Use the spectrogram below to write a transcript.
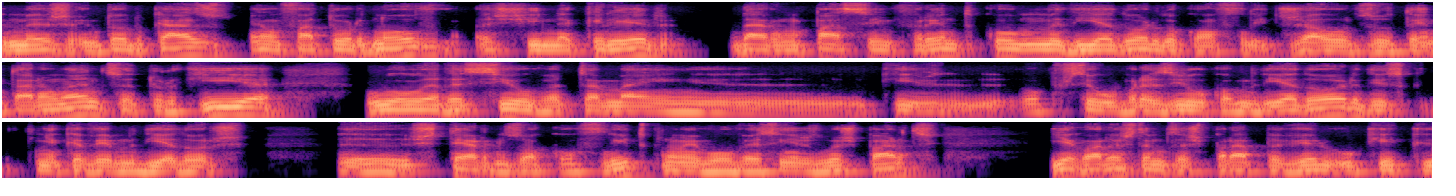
mas em todo caso é um fator novo a China querer dar um passo em frente como mediador do conflito. Já outros o tentaram antes, a Turquia, Lula da Silva também uh, quis, ofereceu o Brasil como mediador, disse que tinha que haver mediadores uh, externos ao conflito, que não envolvessem as duas partes, e agora estamos a esperar para ver o que é que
